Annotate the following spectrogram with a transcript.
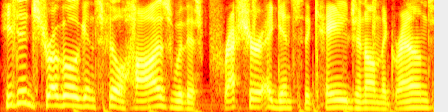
He did struggle against Phil Hawes with his pressure against the cage and on the ground,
